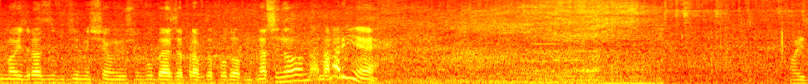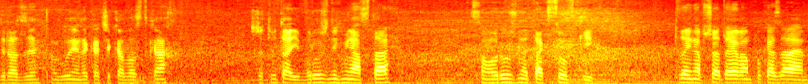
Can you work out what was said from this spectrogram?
i moi drodzy widzimy się już w Uberze prawdopodobnie, znaczy no na, na marinie. Moi drodzy, ogólnie taka ciekawostka, że tutaj w różnych miastach są różne taksówki. Tutaj na przykład ja Wam pokazałem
